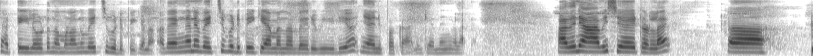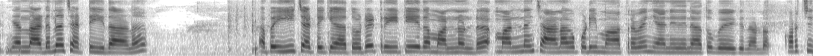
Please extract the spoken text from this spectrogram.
ചട്ടിയിലോട്ട് നമ്മളങ്ങ് വെച്ച് പിടിപ്പിക്കണം. അതെങ്ങനെ വെച്ച് പിടിപ്പിക്കാമെന്നുള്ളൊരു വീഡിയോ ഞാനിപ്പോൾ കാണിക്കാം നിങ്ങളെ. അതിനാവശ്യമായിട്ടുള്ള ഞാൻ നടുന്ന ചട്ടി ഇതാണ്. അപ്പോൾ ഈ ചട്ടിക്കകത്തോട്ട് ട്രീറ്റ് ചെയ്ത മണ്ണുണ്ട്. മണ്ണും ചാണകപ്പൊടിയും മാത്രമേ ഞാൻ ഇതിനകത്ത് ഉപയോഗിക്കുന്നുള്ളൂ. കുറച്ച്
